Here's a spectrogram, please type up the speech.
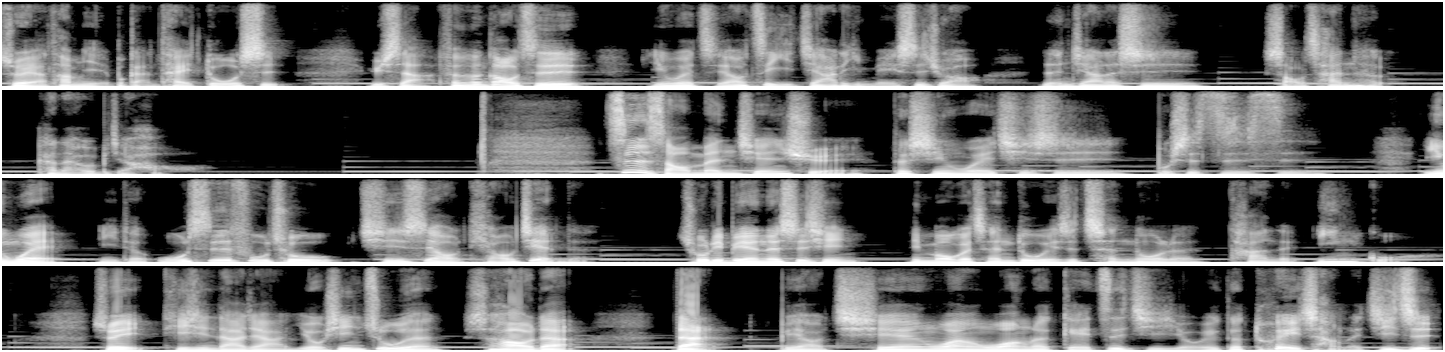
所以啊，他们也不敢太多事。于是啊，纷纷告辞，因为只要自己家里没事就好，人家的事少掺和，看来会比较好。自扫门前雪的行为其实不是自私，因为你的无私付出其实是要有条件的。处理别人的事情，你某个程度也是承诺了他人的因果。所以提醒大家，有心助人是好的，但不要千万忘了给自己有一个退场的机制。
